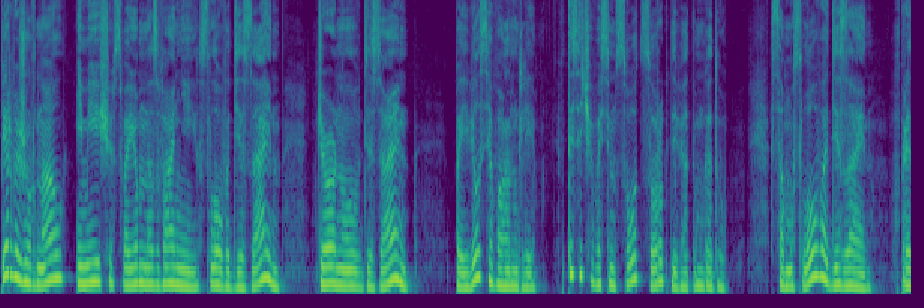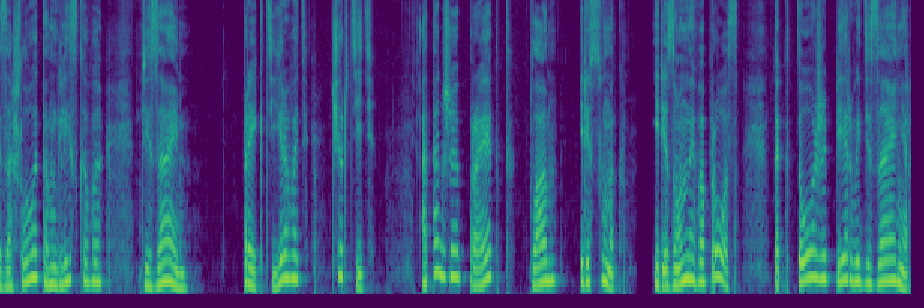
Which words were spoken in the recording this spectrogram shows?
Первый журнал, имеющий в своем названии слово «дизайн» Journal of Design, появился в Англии в 1849 году. Само слово «дизайн» произошло от английского «design» — проектировать, чертить, а также проект, план и рисунок. И резонный вопрос — так кто же первый дизайнер?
